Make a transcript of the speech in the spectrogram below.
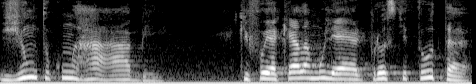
junto com Raabe, que foi aquela mulher prostituta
